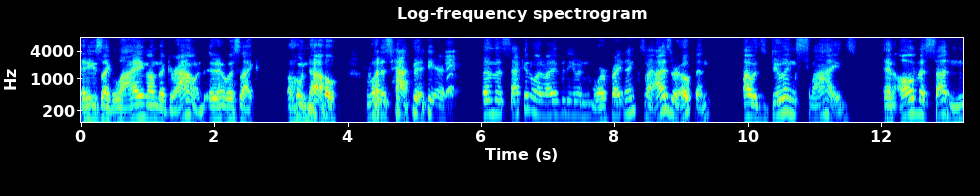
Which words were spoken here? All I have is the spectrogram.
and he's like lying on the ground. And it was like, oh no, what has happened here? And the second one might have been even more frightening because my eyes were open. I was doing slides, and all of a sudden,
